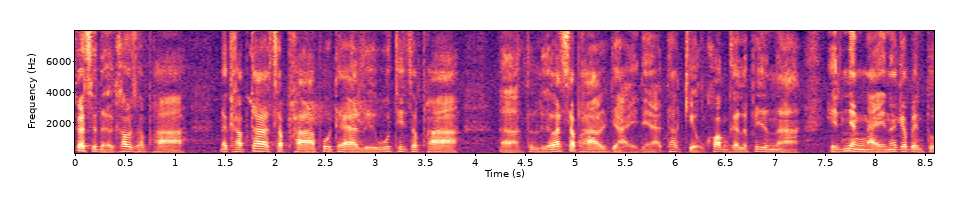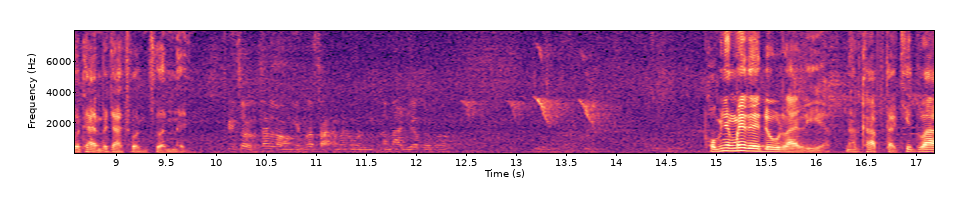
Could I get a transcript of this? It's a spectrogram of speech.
ก็เสนอเข้าสภานะครับ ถ้าสภาผู้แทนหรือวุฒิสภาหรือรัฐสภาใหญ่เนี่ยถ้าเกี่ยวข้องกันและพิจารณาเห็นยังไงนั่นก็เป็นตัวแทนประชาชนส่วนหนึ่ง ผมยังไม่ได้ดูรายละเอียดนะครับ แต่คิดว่า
